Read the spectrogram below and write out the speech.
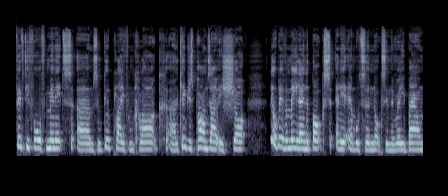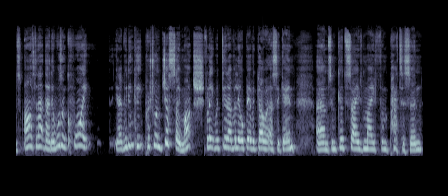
54th minute, um, some good play from Clarke. Uh, the keeper just palms out his shot. A little bit of a melee in the box. Elliot Embleton knocks in the rebound. After that, though, there wasn't quite you know, we didn't keep pushing on just so much. Fleetwood did have a little bit of a go at us again. Um, some good saves made from Patterson.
